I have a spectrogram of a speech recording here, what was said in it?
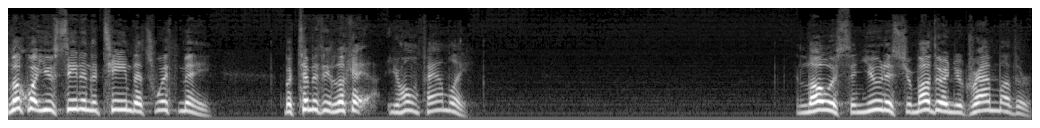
Look what you've seen in the team that's with me. But Timothy, look at your own family. And Lois and Eunice, your mother and your grandmother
